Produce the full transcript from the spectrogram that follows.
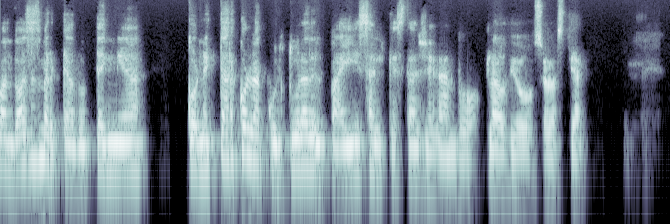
cuando haces mercadotecnia conectar con la cultura del país al que estás llegando, Claudio Sebastián?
